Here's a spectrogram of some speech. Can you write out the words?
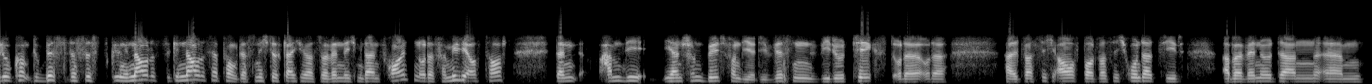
du kommst, du bist, das ist genau das, genau das ist der Punkt, dass du nicht das gleiche hörst, weil wenn du dich mit deinen Freunden oder Familie austauscht, dann haben die ja schon ein Bild von dir, die wissen, wie du tickst oder oder halt was sich aufbaut, was sich runterzieht. Aber wenn du dann ähm,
